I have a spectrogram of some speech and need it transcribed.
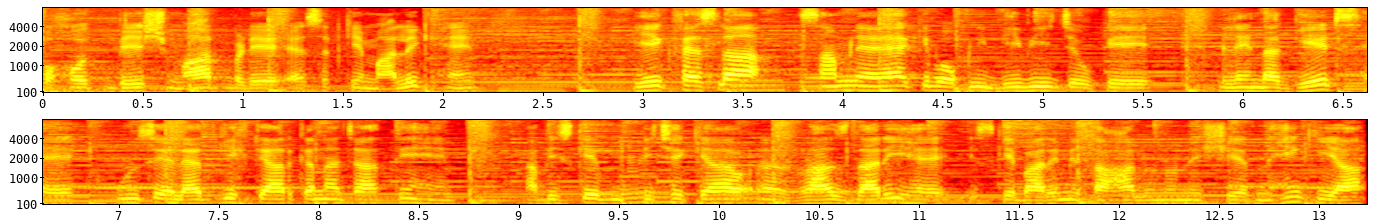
बहुत बेशुमार बड़े एसेट के मालिक हैं। ये एक फ़ैसला सामने आया है कि वो अपनी बीवी जो कि मिलेंडा गेट्स है, उनसे अलीहदगी इख्तियार करना चाहते हैं। अब इसके पीछे क्या राजदारी है, इसके बारे में ताहाल उन्होंने शेयर नहीं किया,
